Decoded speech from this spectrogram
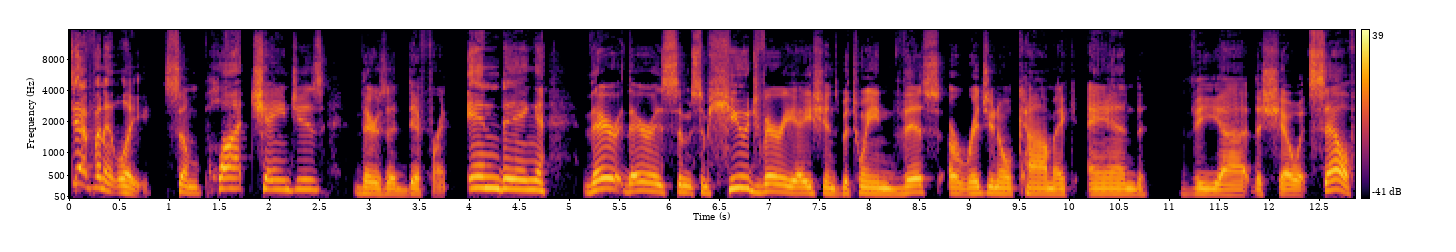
definitely some plot changes. There's a different ending there there is some some huge variations between this original comic and the uh, the show itself,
